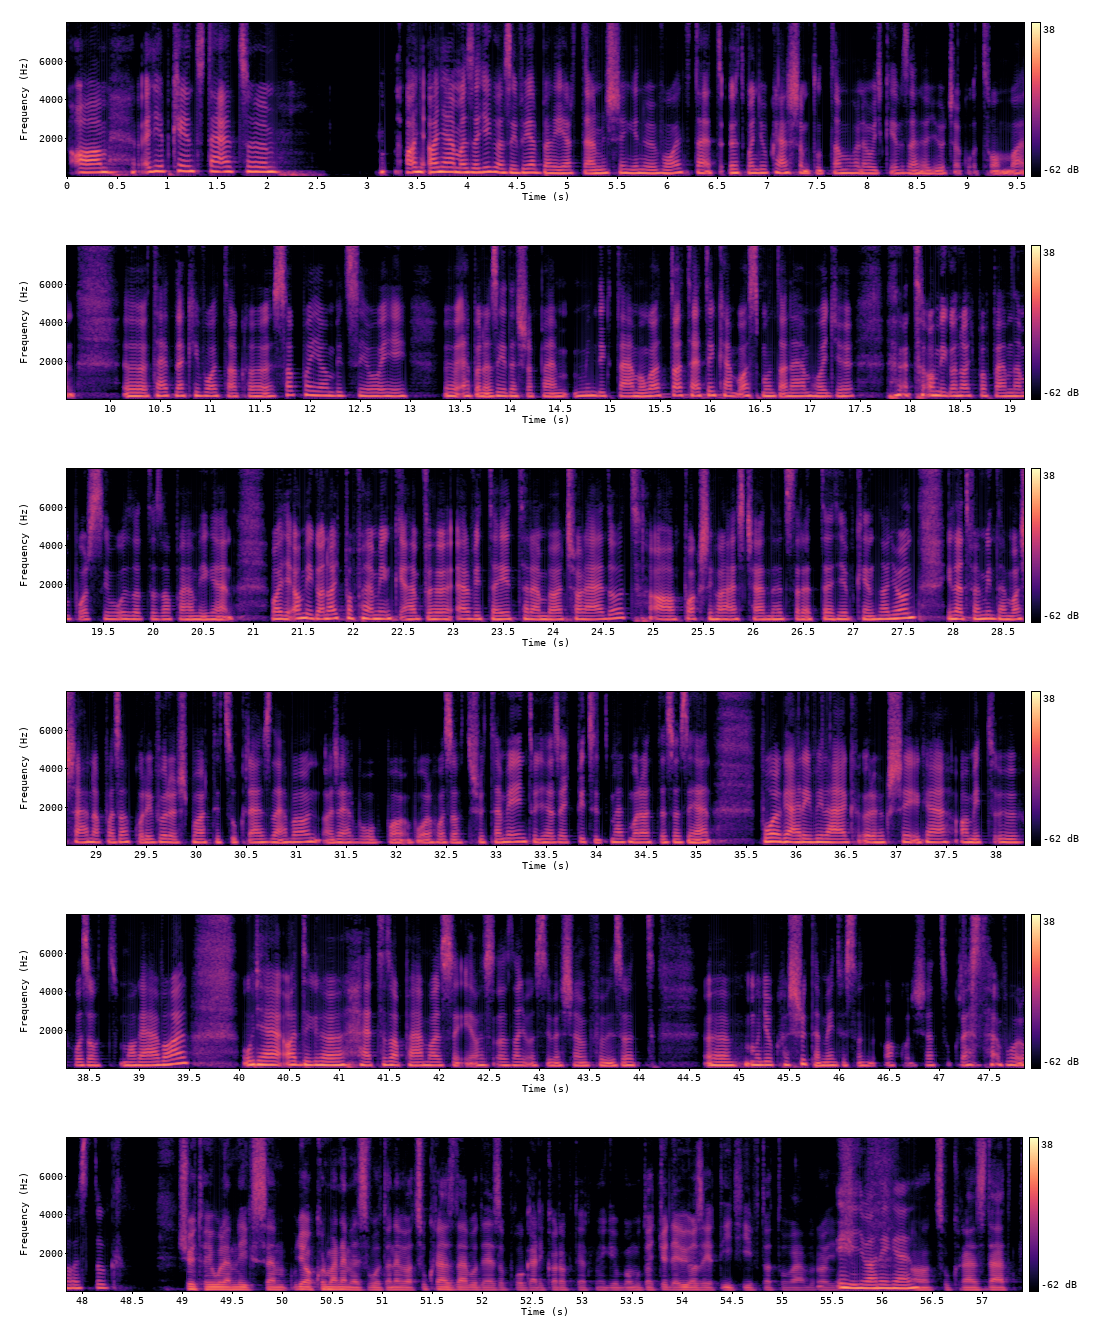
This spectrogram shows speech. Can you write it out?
A, egyébként tehát anyám az egy igazi vérbeli értelmiségi nő volt, tehát őt mondjuk el sem tudtam volna úgy képzelni, hogy ő csak otthon van. Tehát neki voltak szakmai ambíciói, ebben az édesapám mindig támogatta, tehát inkább azt mondanám, hogy hát, amíg a nagypapám nem porszívózott, az apám igen. Vagy amíg a nagypapám inkább elvitte étterembe a családot, a paksi halászcsárnát szerette egyébként nagyon, illetve minden vasárnap az akkori Vörös Marti cukrászdában a zserbóból hozott süteményt, ugye ez egy picit megmaradt, ez az ilyen polgári világ öröksége, amit ő hozott magával. Ugye addig hát az apám az, az, az nagyon szívesen sem főzött. Mondjuk a süteményt viszont akkor is a cukrászdából hoztuk. Sőt, ha jól emlékszem, ugye akkor már nem ez volt a neve a cukrászdából, de ez a polgári karaktert még jobban mutatja, de ő azért így hívta továbbra is így van, igen. a cukrászdát.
